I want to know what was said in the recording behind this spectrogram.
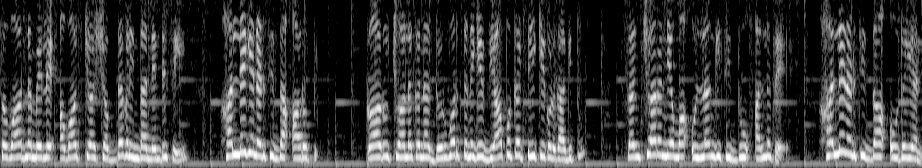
ಸವಾರನ ಮೇಲೆ ಅವಾಚ್ಯ ಶಬ್ದಗಳಿಂದ ನಿಂದಿಸಿ ಹಲ್ಲೆಗೆ ನಡೆಸಿದ್ದ ಆರೋಪಿ. ಕಾರು ಚಾಲಕನ ದುರ್ವರ್ತನೆಗೆ ವ್ಯಾಪಕ ಟೀಕೆಗೊಳಗಾಗಿತ್ತು. ಸಂಚಾರ ನಿಯಮ ಉಲ್ಲಂಘಿಸಿದ್ದು ಅಲ್ಲದೆ ಹಲ್ಲೆ ನಡೆಸಿದ್ದ ಉದಯನ್.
